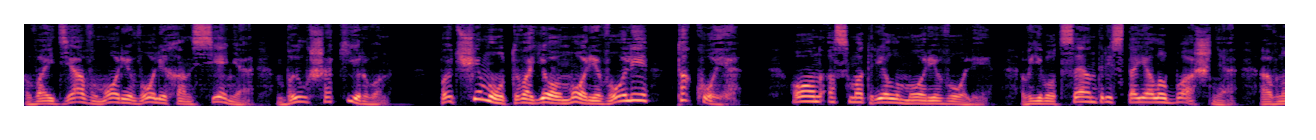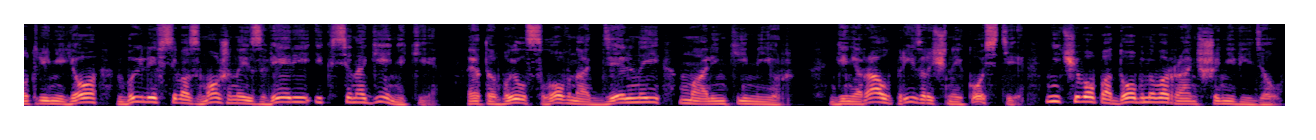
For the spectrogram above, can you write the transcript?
войдя в море воли Хансеня, был шокирован. «Почему твое море воли такое?» Он осмотрел море воли. В его центре стояла башня, а внутри нее были всевозможные звери и ксеногеники. Это был словно отдельный маленький мир. Генерал призрачной кости ничего подобного раньше не видел.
